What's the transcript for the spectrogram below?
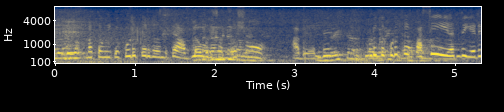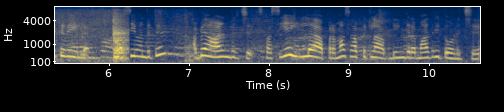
அது மற்றவங்களுக்கு கொடுக்கறது வந்துட்டு அவ்வளோ ஒரு சந்தோஷம். அப்படி வந்து கொடுக்க கொடுக்க பசி வந்து எடுக்கவே இல்லை. பசி வந்துட்டு அப்படியே ஆழ்ந்துருச்சு. பசியே இல்லை அப்புறமா சாப்பிட்டுக்கலாம் அப்படிங்கிற மாதிரி தோணுச்சு.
